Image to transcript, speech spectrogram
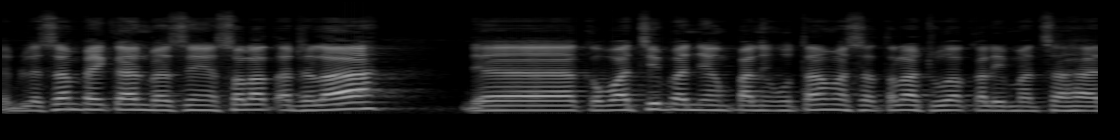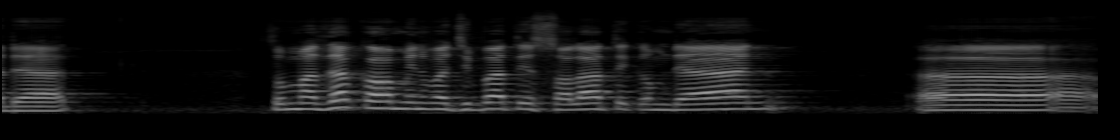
Dan bila sampaikan bahasanya salat adalah ya, kewajiban yang paling utama setelah dua kalimat syahadat. Tsumma min wajibati salati kemudian uh,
